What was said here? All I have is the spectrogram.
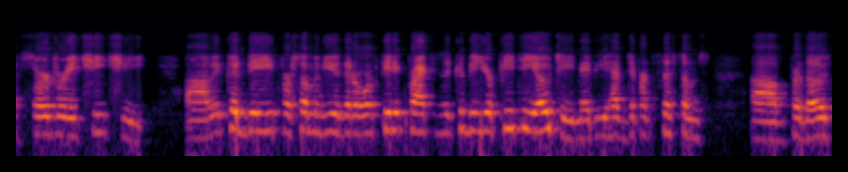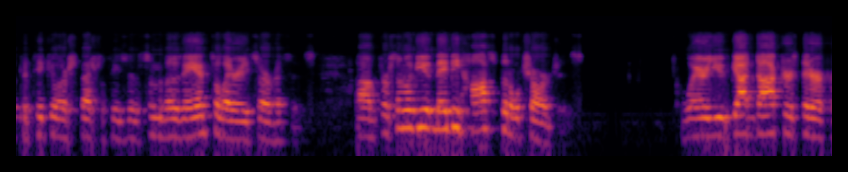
a, surgery cheat sheet. Um, it could be, for some of you that are orthopedic practice, it could be your PTOT. Maybe you have different systems uh, for those particular specialties or some of those ancillary services. Uh, for some of you, it may be hospital charges, where you've got doctors that are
